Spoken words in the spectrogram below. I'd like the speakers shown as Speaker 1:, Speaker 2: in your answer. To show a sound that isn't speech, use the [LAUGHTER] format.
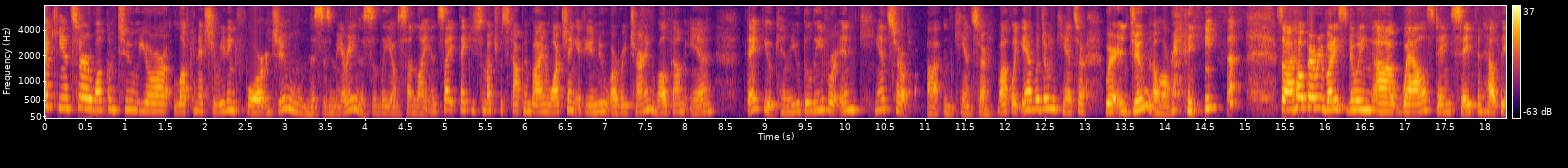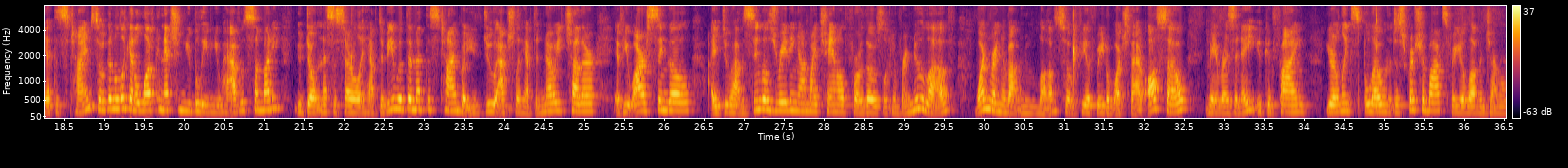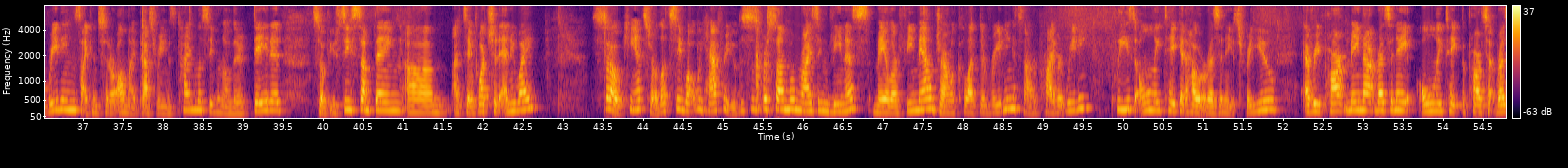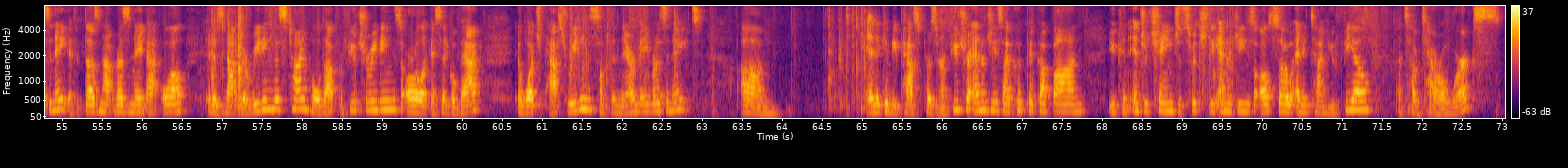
Speaker 1: Hi, Cancer. Welcome to your Love Connection reading for June. This is Mary, and this is Leo Sunlight Insight. Thank you so much for stopping by and watching. If you're new or returning, welcome and thank you. Can you believe we're in Cancer? Uh, in Cancer. Well, yeah, we're doing Cancer. We're in June already. [LAUGHS] So I hope everybody's doing uh, well, staying safe and healthy at this time. So we're going to look at a love connection you believe you have with somebody. You don't necessarily have to be with them at this time, but you do actually have to know each other. If you are single, I do have a singles reading on my channel for those looking for new love, wondering about new love. So feel free to watch that. Also, may resonate. You can find your links below in the description box for your love and general readings. I consider all my past readings timeless, even though they're dated. So if you see something, um, I'd say watch it anyway. So, Cancer, let's see what we have for you. This is for Sun, Moon, Rising, Venus, male or female, general collective reading. It's not a private reading. Please only take it how it resonates for you. Every part may not resonate. Only take the parts that resonate. If it does not resonate at all, it is not your reading this time. Hold out for future readings, or like I said, go back and watch past readings. Something there may resonate. Um, and it can be past, present, or future energies I could pick up on. You can interchange and switch the energies also anytime you feel. That's how tarot works.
